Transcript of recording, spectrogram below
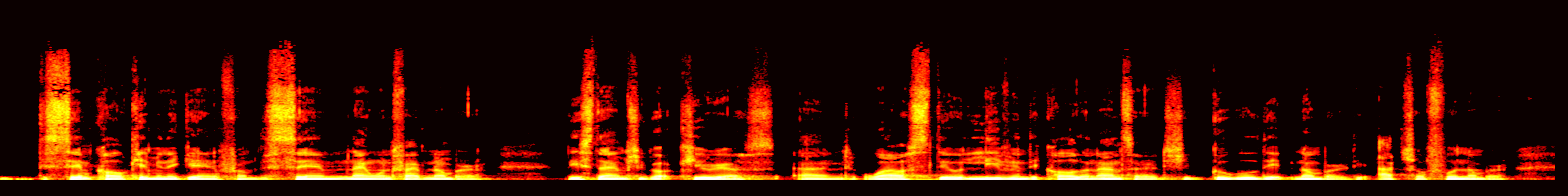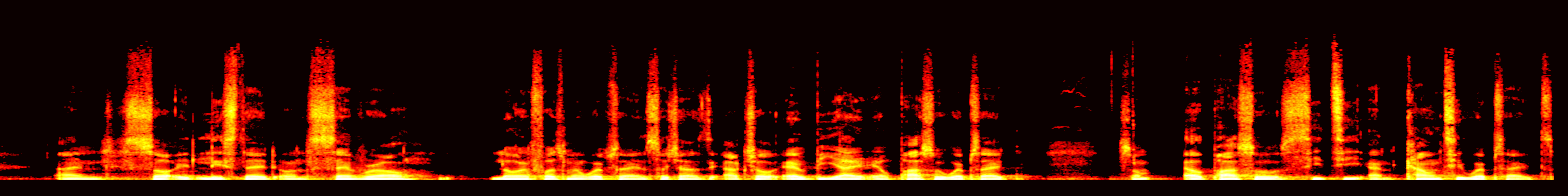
the same call came in again from the same 915 number. This time she got curious and while still leaving the call unanswered, she Googled the number, the actual phone number, and saw it listed on several law enforcement websites, such as the actual FBI El Paso website, some El Paso city and county websites,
